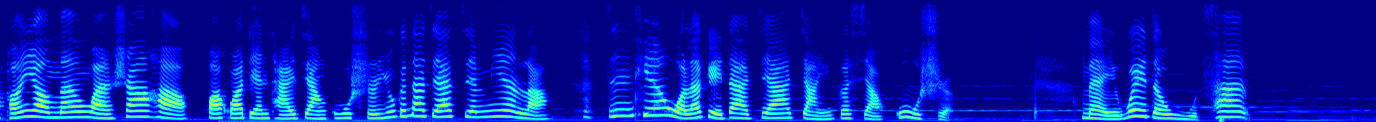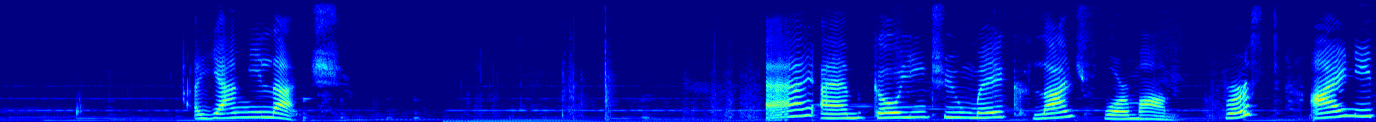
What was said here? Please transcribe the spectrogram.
朋友们晚上好，花花电台讲故事又跟大家见面了。今天我来给大家讲一个小故事，美味的午餐，A yummy lunch。I am going to make lunch for mom. First, I need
